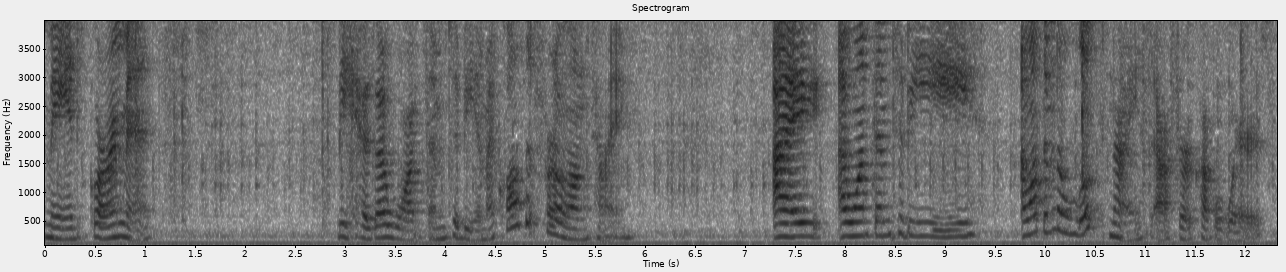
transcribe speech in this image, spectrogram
made garments because I want them to be in my closet for a long time. I I want them to be I want them to look nice after a couple wears.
